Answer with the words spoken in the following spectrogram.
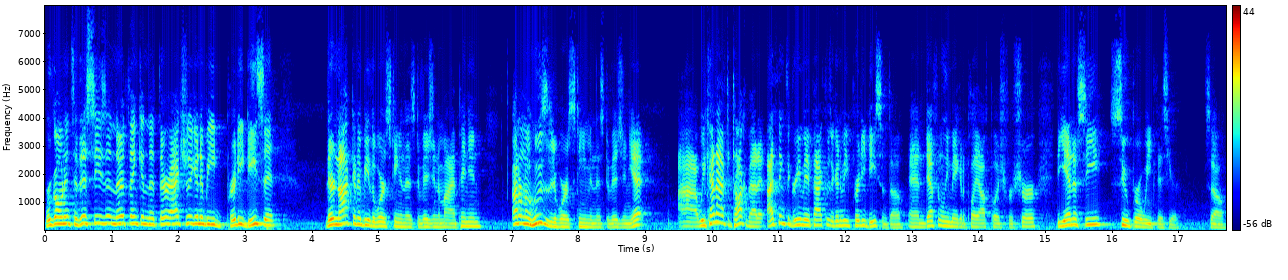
We're going into this season. They're thinking that they're actually going to be pretty decent. They're not going to be the worst team in this division, in my opinion. I don't know who's the worst team in this division yet. Uh, we kind of have to talk about it. I think the Green Bay Packers are going to be pretty decent, though, and definitely make it a playoff push for sure. The NFC, super weak this year. So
